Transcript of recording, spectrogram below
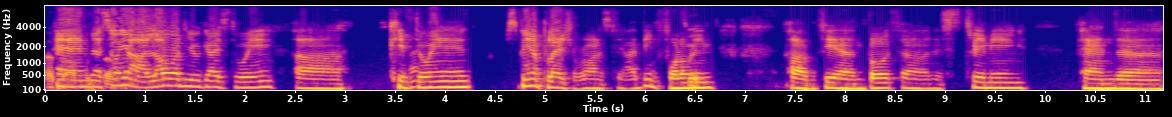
That's and uh, awesome. so yeah, I love what you guys doing. Uh, keep Thanks. doing it. It's been a pleasure, honestly. I've been following uh, via both uh, the streaming and uh,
